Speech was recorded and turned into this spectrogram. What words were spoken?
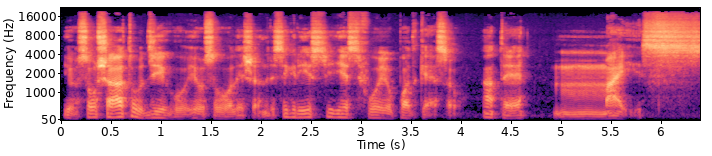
Eu sou chato, digo, eu sou Alexandre Sigrist e esse foi o Podcast. Até mais.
